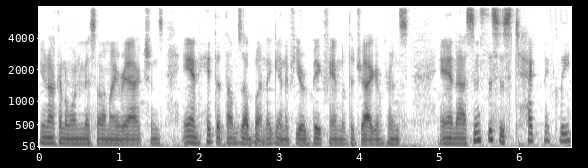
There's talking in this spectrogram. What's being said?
you're not going to want to miss out on my reactions. And hit the thumbs up button again if you're a big fan of the Dragon Prince. And uh, since this is technically,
